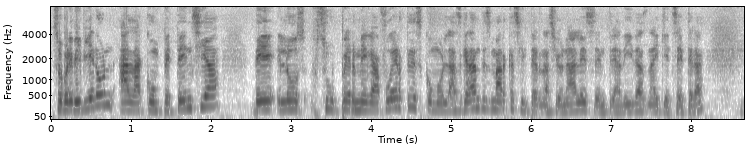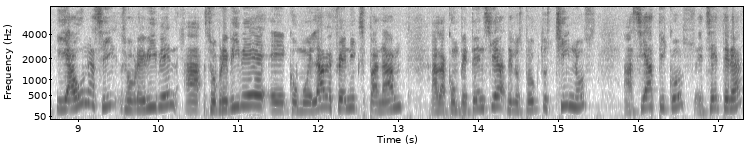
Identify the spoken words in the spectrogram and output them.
Sobrevivieron a la competencia de los super mega fuertes como las grandes marcas internacionales entre Adidas, Nike, etcétera, y aún así sobreviven sobrevive eh, como el ave fénix Panam a la competencia de los productos chinos, asiáticos, etcétera,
